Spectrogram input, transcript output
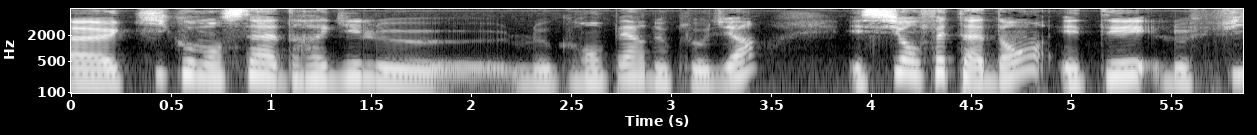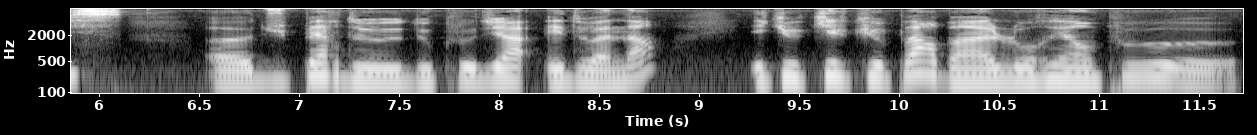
euh, qui commençait à draguer le, le grand-père de Claudia. Et si en fait Adam était le fils euh, du père de, de Claudia et de Anna et que quelque part, ben, elle l'aurait un peu euh,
